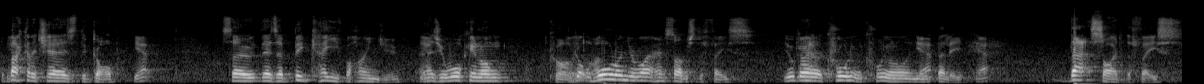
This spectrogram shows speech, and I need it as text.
the back of the chair's the gob. Yep, So there's a big cave behind you, and Yeah. as you're walking along, crawling you've got a wall on your right hand side, which is the face. You're going Yeah. out crawling, crawling along on your belly. Yeah, That side of the face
